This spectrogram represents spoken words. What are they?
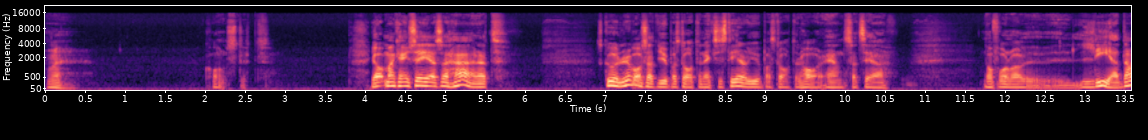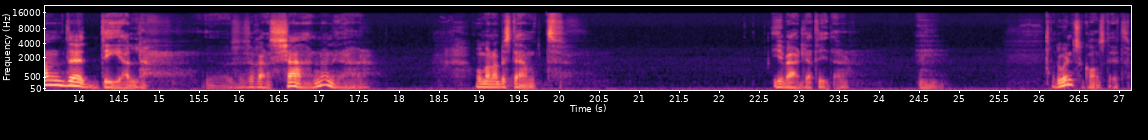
Nej. Konstigt. Ja, man kan ju säga så här att skulle det vara så att djupa staten existerar och djupa staten har en så att säga någon form av ledande del, så själva kärnan i det här. Och man har bestämt i värdliga tider. Mm. Och då är det inte så konstigt.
